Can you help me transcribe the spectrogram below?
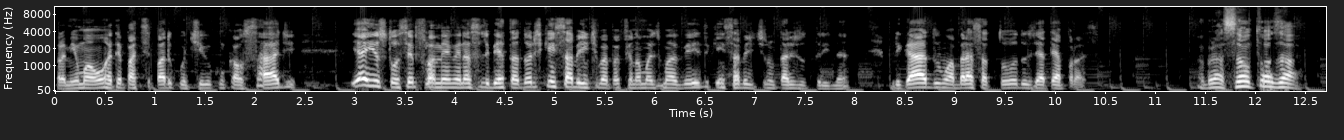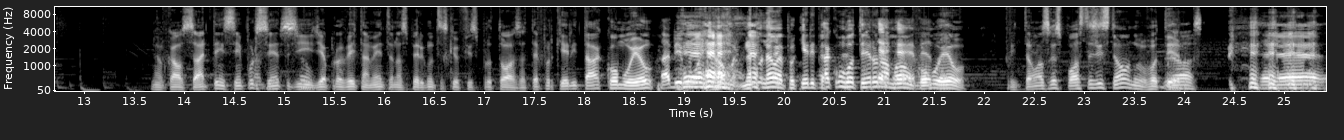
para mim é uma honra ter participado contigo com o Calçade. E é isso, torcer pro Flamengo aí nessa Libertadores. Quem sabe a gente vai pra final mais uma vez e quem sabe a gente não tá do tri, né? Obrigado, um abraço a todos e até a próxima. Abração, Tosa. O Calçade tem 100% de, de aproveitamento nas perguntas que eu fiz pro Tosa, até porque ele tá como eu. Sabe muito. É. Não, não, é porque ele tá com o roteiro na mão, é, como eu. Então as respostas estão no roteiro. Nossa. É,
